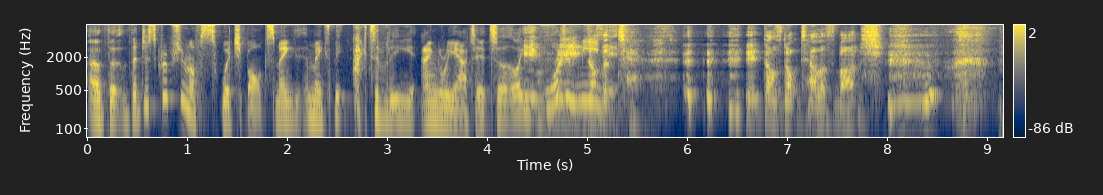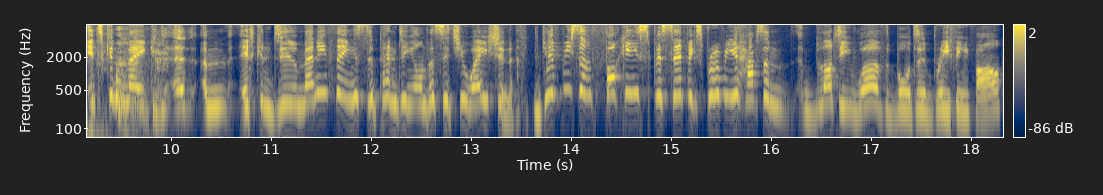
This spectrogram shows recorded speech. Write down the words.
Uh, the the description of Switchbox make, makes me actively angry at it. Like, it what really do you mean? doesn't. T- it does not tell us much it can make uh, um, it can do many things depending on the situation. Give me some fucking specifics. Prove you have some bloody word border briefing file.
